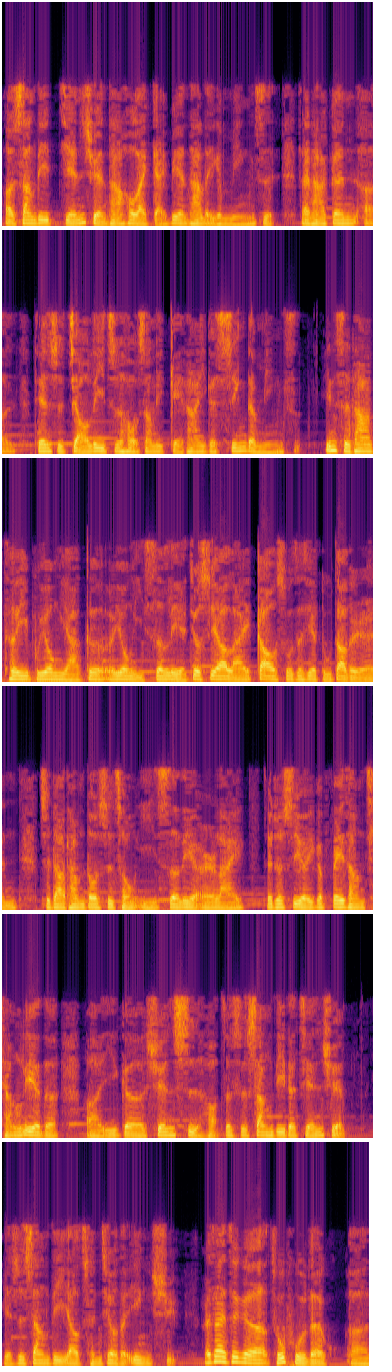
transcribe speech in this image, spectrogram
呃，上帝拣选他，后来改变他的一个名字，在他跟呃天使角力之后，上帝给他一个新的名字，因此他特意不用雅各而用以色列，就是要来告诉这些读到的人，知道他们都是从以色列而来，这就是有一个非常强烈的啊一个宣誓，哈，这是上帝的拣选，也是上帝要成就的应许。而在这个族谱的呃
